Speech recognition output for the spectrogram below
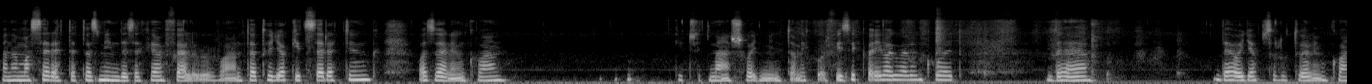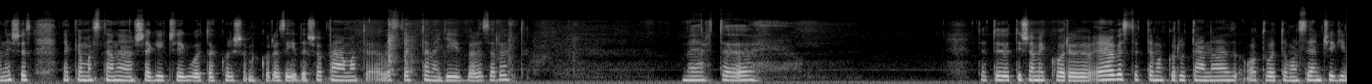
hanem a szeretet az mindezeken felül van. Tehát, hogy akit szeretünk, az velünk van. Kicsit máshogy, mint amikor fizikailag velünk volt, de, de hogy abszolút velünk van. És ez nekem aztán olyan segítség volt akkor is, amikor az édesapámat elvesztettem egy évvel ezelőtt, mert tehát őt is, amikor elvesztettem, akkor utána ott voltam a Szentségi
